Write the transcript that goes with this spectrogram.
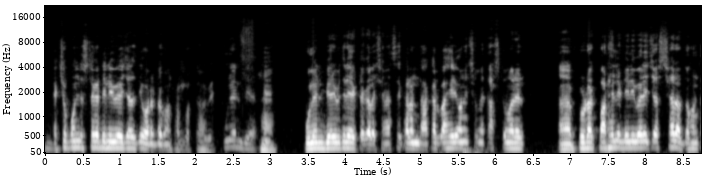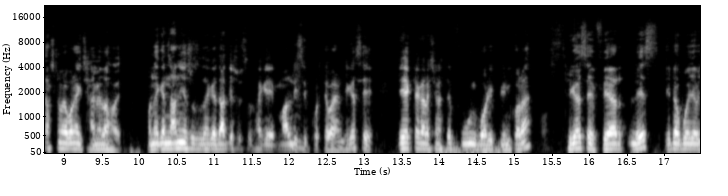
হুম। একশো পঞ্চাশ টাকা ডেলিভারি চার্জ দিয়ে অর্ডারটা কনফার্ম করতে হবে। হ্যাঁ। পুল অ্যান্ড বিয়ার ভিতরে একটা কালেকশন আছে। কারণ ঢাকার বাইরে অনেক সময় কাস্টমারের প্রোডাক্ট পাঠালে ডেলিভারি চার্জ ছাড়া তখন কাস্টমার অনেক ঝামেলা হয়। অনেকে নানি অসুস্থ থাকে দাদি অসুস্থ থাকে মাল রিসিভ করতে পারেন ঠিক আছে? এই একটা কালেকশন আছে ফুল বডি প্রিন্ট করা ঠিক আছে? ফেয়ারলেস এটা পড়ে যাবে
